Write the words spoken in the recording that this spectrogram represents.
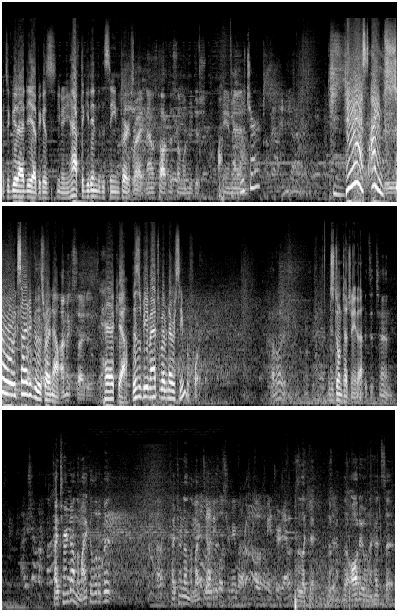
It's a good idea because, you know, you have to get into the scene first. Right. And I was talking to someone who just came in. Villager? Yes! I am so excited for this right now. I'm excited. Heck yeah. This will be a matchup I've never seen before. How do I? Okay. Just don't touch any of that. It's at 10. Can I turn down the mic a little bit? Can I turn down the mic a Gotta little bit? closer to your mouth. Oh, can you turn it down? So like the, the, the audio in the headset.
